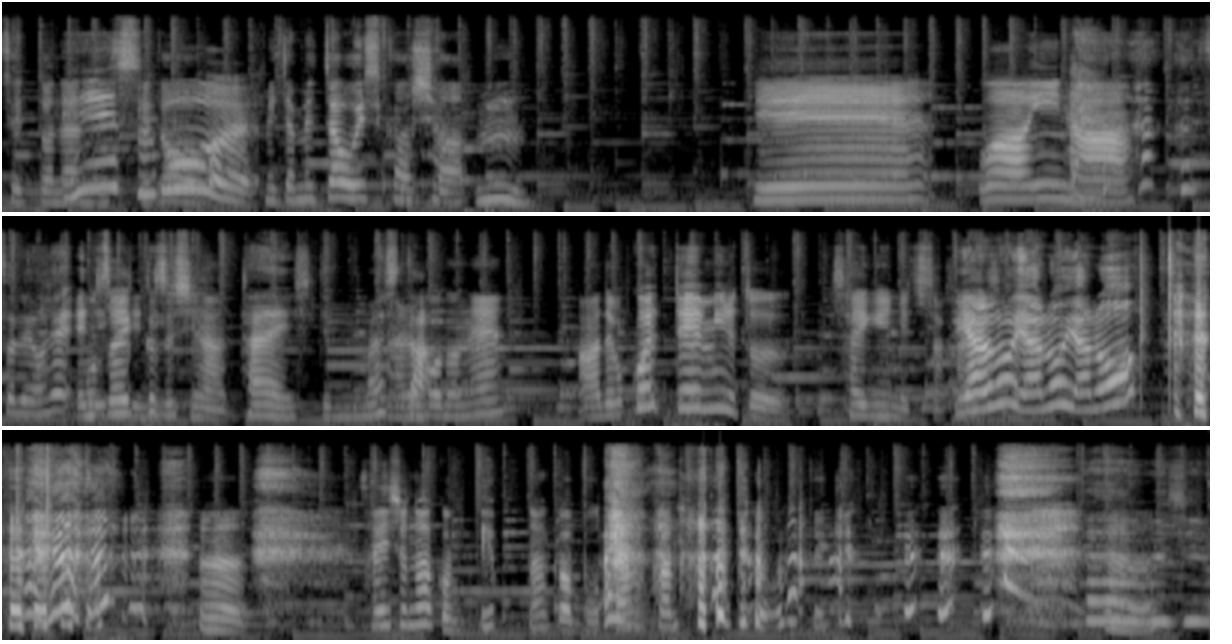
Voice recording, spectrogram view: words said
セットなんでえー、すすけど、ごい。めちゃめちゃ美味しかった。うんへえー、わあいいな。それをねモザイク寿司なんて。はいしてみましなるほたどね。あでもこうやって見ると再現率高いやろうやろうやろう。うん。最初なんか、え、なんかボタンかなって思ったけど。面白い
